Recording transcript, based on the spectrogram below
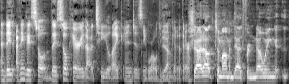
And they, I think they still they still carry that tea like in Disney World. You yeah. can get it there. Shout out to mom and dad for knowing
